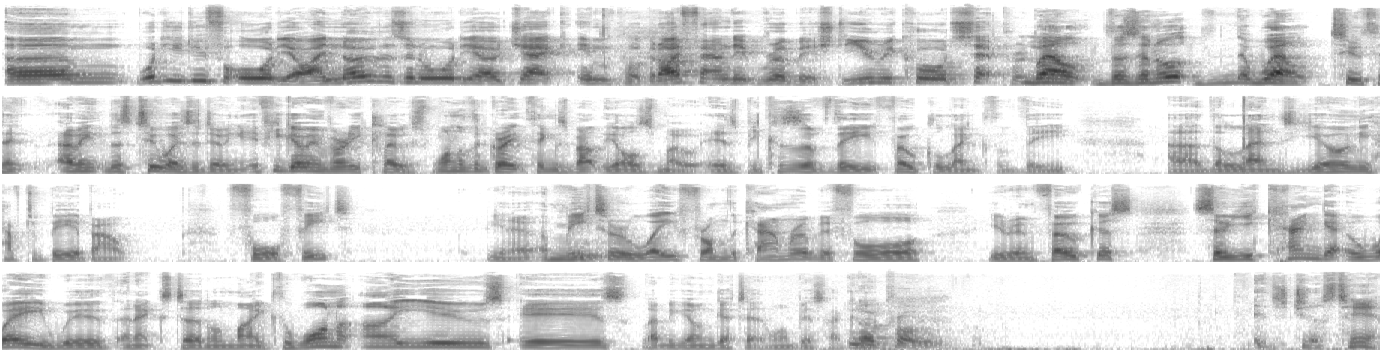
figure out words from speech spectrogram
Um, what do you do for audio? I know there's an audio jack input, but I found it rubbish. Do you record separately? Well, there's an well, two things. I mean, there's two ways of doing it. If you go in very close, one of the great things about the Osmo is because of the focal length of the uh, the lens, you only have to be about four feet, you know, a meter away from the camera before you're in focus. So you can get away with an external mic. The one I use is let me go and get it. It won't be a second. no problem. It's just here.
